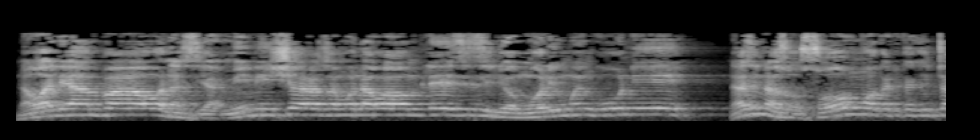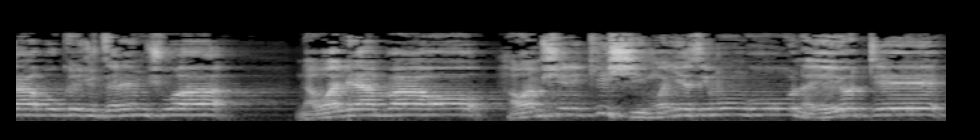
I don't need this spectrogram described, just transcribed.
na wale ambao wanaziamini ishara za Mola wao mlezi ziliomo ulimwenguni na zinazosomwa katika kitabu kilichoteremshwa na wale ambao hawamshirikishi Mwenyezi Mungu na yeyote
